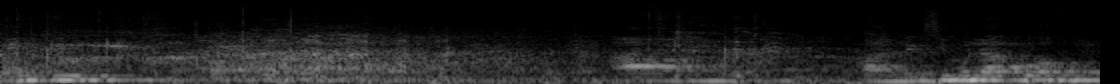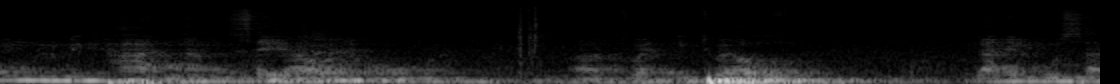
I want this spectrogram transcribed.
Thank you. Um, uh, nagsimula po akong lumikha ng sayaw noong uh, 2012 dahil po sa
